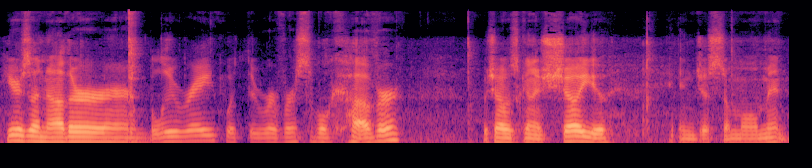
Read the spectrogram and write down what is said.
Here's another Blu-ray with the reversible cover, which I was going to show you in just a moment.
